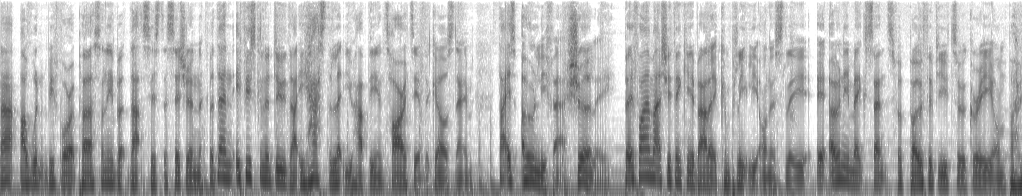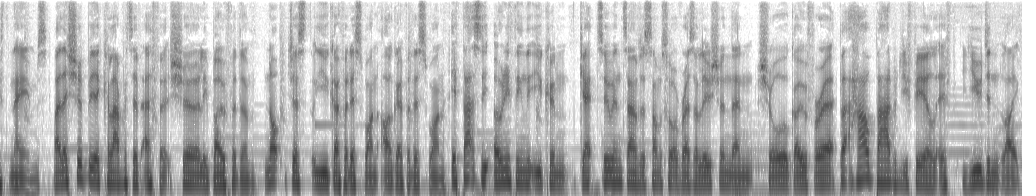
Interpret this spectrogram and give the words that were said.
that. I wouldn't be for it personally, but that's his decision. But then, if he's going to do that, he has to let you have the entirety of the girl's name. That is only fair, surely. But if I am actually thinking about it completely honestly, it only makes sense for both of you to agree on both names. Like, there should be a collaborative effort, surely, both of them. Not just you go for this one, I'll go for this one. If that's the only thing that you can get to in terms of some sort of resolution, then sure, go for it. But how bad would you feel if you didn't like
